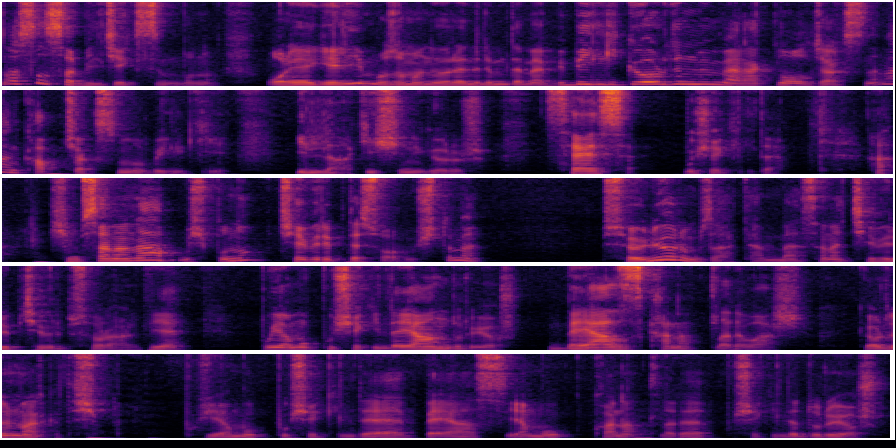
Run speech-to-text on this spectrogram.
Nasılsa bileceksin bunu. Oraya geleyim o zaman öğrenirim deme. Bir bilgi gördün mü meraklı olacaksın. Hemen kapacaksın o bilgiyi. İlla ki işini görür. SS bu şekilde. Heh, şimdi sana ne yapmış bunu? Çevirip de sormuş değil mi? Söylüyorum zaten ben sana çevirip çevirip sorar diye. Bu yamuk bu şekilde yan duruyor. Beyaz kanatları var. Gördün mü arkadaşım? Yamuk bu şekilde. Beyaz yamuk kanatları bu şekilde duruyor.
